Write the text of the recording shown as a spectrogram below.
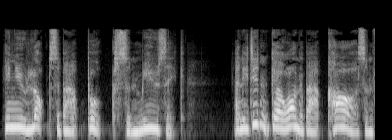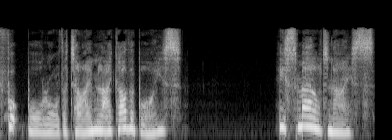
He knew lots about books and music and he didn't go on about cars and football all the time like other boys. He smelled nice,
